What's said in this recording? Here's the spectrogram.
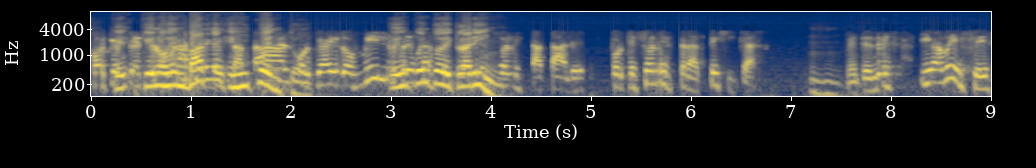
Porque que, que nos embargan es un cuento. Porque hay 2.000 Es un empresas cuento de Clarín. que son estatales, porque son estratégicas. ¿me entendés? Y a veces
